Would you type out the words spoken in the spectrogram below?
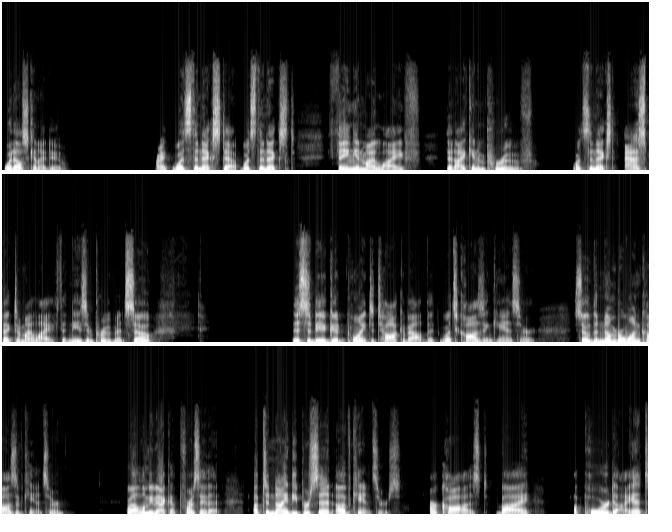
what else can I do? Right? What's the next step? What's the next thing in my life that I can improve? What's the next aspect of my life that needs improvement? So this would be a good point to talk about that what's causing cancer. So the number one cause of cancer, well, let me back up before I say that. Up to 90% of cancers are caused by a poor diet,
